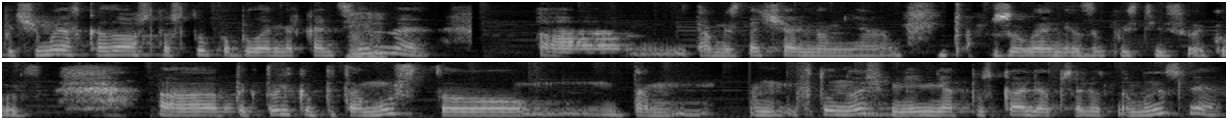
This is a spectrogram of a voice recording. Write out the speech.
почему я сказал, что штука была меркантильная, mm-hmm. там изначально у меня там, желание запустить свой курс, а, так только потому, что там в ту ночь меня не отпускали абсолютно мысли.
